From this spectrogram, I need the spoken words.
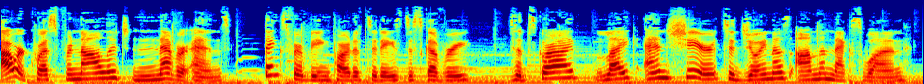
Our quest for knowledge never ends. Thanks for being part of today's discovery. Subscribe, like, and share to join us on the next one.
